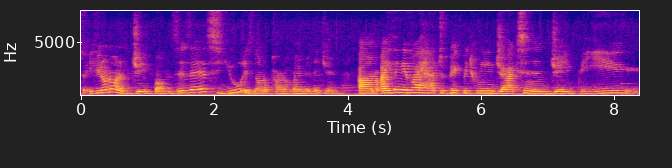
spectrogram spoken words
So if you don't know what J Bumses is, you is not a part of my religion. Um, I think if I had to pick between Jackson and JB,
